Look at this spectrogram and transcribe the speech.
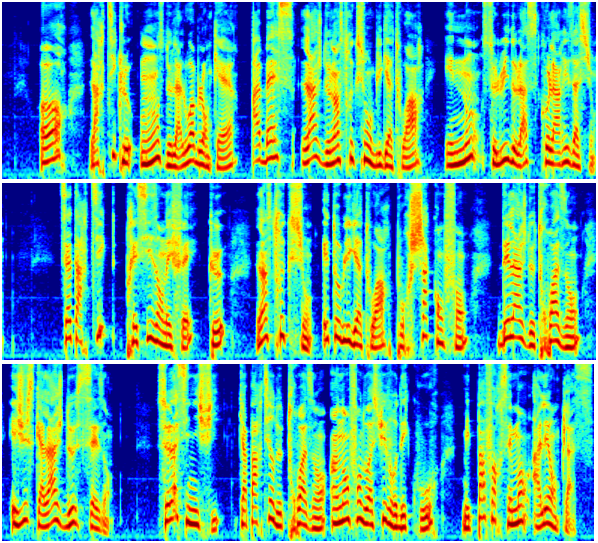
Or, l'article 11 de la loi Blanquer abaisse l'âge de l'instruction obligatoire et non celui de la scolarisation. Cet article précise en effet que l'instruction est obligatoire pour chaque enfant dès l'âge de 3 ans et jusqu'à l'âge de 16 ans. Cela signifie qu'à partir de 3 ans, un enfant doit suivre des cours, mais pas forcément aller en classe.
